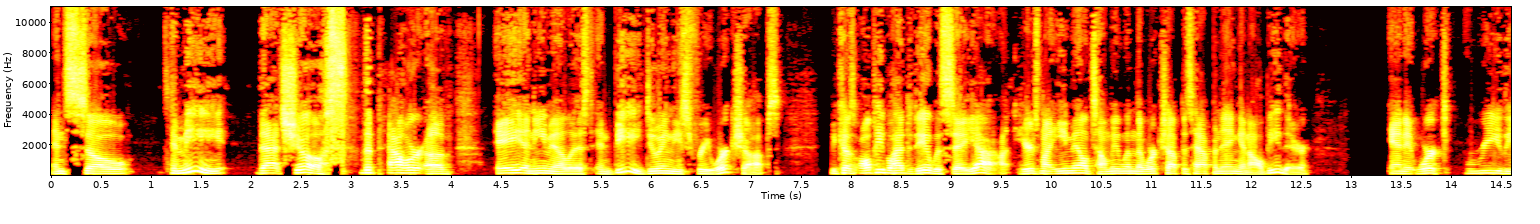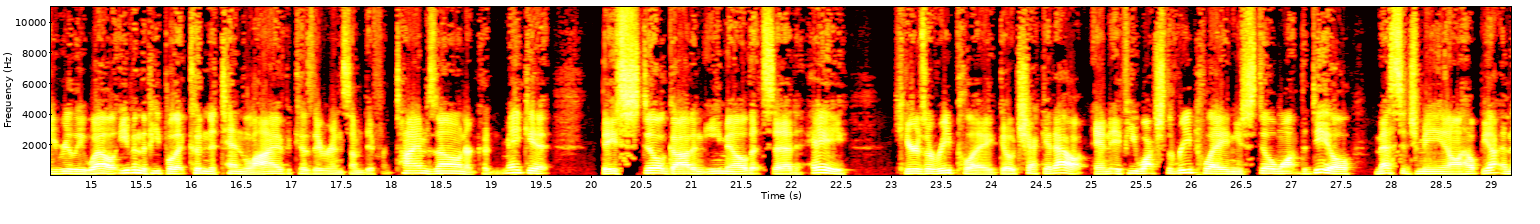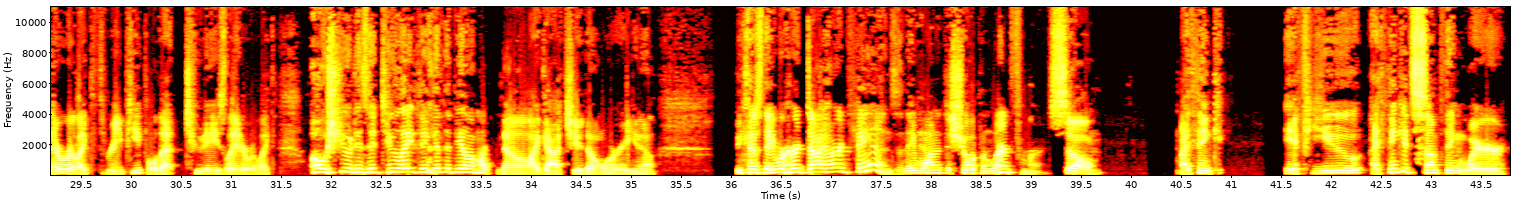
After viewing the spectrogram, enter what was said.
And so to me, that shows the power of A, an email list, and B, doing these free workshops because all people had to do was say, Yeah, here's my email. Tell me when the workshop is happening and I'll be there and it worked really really well even the people that couldn't attend live because they were in some different time zone or couldn't make it they still got an email that said hey here's a replay go check it out. And if you watch the replay and you still want the deal message me and i'll help you out. And there were like three people that two days later were like oh shoot is it too late to get the deal? I'm like no i got you. Don't worry you know? Because they were her diehard fans and they yeah. wanted to show up and learn from her. So i think if you, I think it's something where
